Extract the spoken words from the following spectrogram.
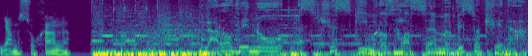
Jan Suchan. Na rovinu s Českým rozhlasem Vysočina.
